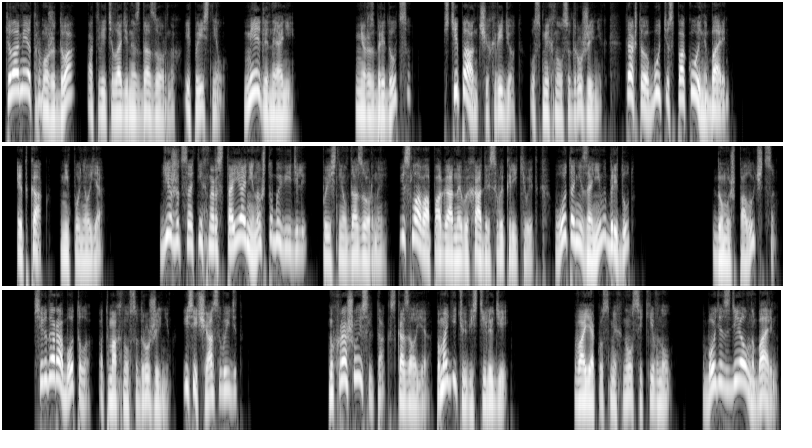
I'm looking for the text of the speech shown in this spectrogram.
«Километр, может, два», — ответил один из дозорных и пояснил. «Медленные они». «Не разбредутся?» «Степаныч их ведет», — усмехнулся дружинник. «Так что будьте спокойны, барин». «Это как?» — не понял я. «Держатся от них на расстоянии, но чтобы видели», — пояснил дозорный. «И слова поганые в их адрес выкрикивает. Вот они за ним и бредут». «Думаешь, получится?» «Всегда работало», — отмахнулся дружинник. «И сейчас выйдет». «Ну хорошо, если так», — сказал я. «Помогите увести людей». Вояк усмехнулся и кивнул. «Будет сделано, барин».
